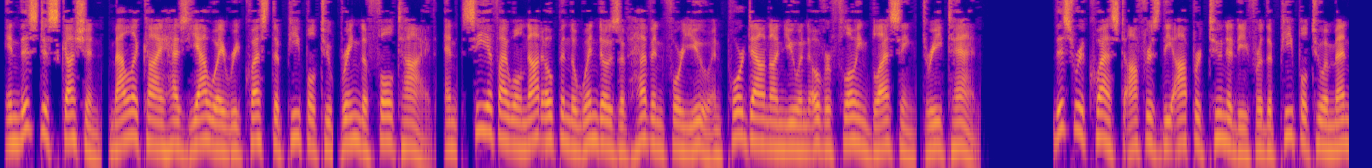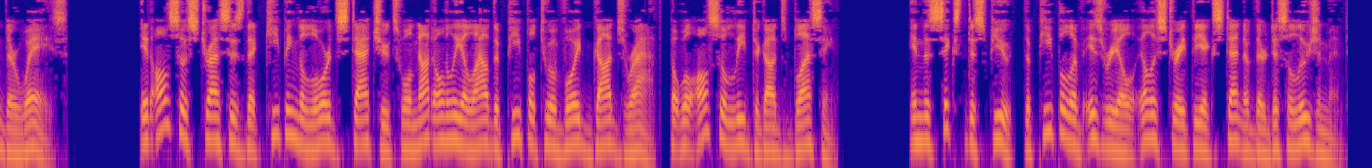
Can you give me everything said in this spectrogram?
In this discussion, Malachi has Yahweh request the people to bring the full tithe, and see if I will not open the windows of heaven for you and pour down on you an overflowing blessing 310. This request offers the opportunity for the people to amend their ways. It also stresses that keeping the Lord's statutes will not only allow the people to avoid God's wrath, but will also lead to God's blessing. In the sixth dispute, the people of Israel illustrate the extent of their disillusionment.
